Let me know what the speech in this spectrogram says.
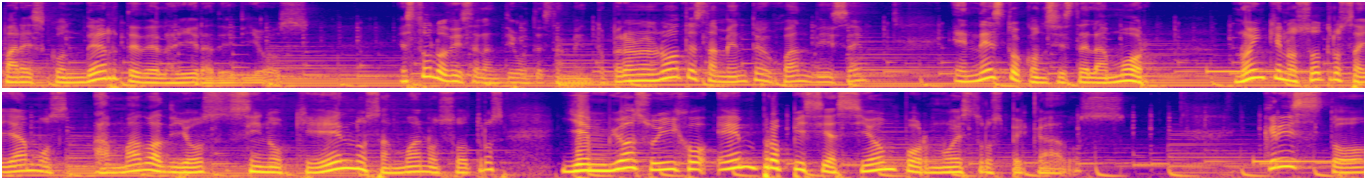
para esconderte de la ira de Dios. Esto lo dice el Antiguo Testamento. Pero en el Nuevo Testamento en Juan dice, en esto consiste el amor no en que nosotros hayamos amado a Dios, sino que Él nos amó a nosotros y envió a su Hijo en propiciación por nuestros pecados. Cristo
